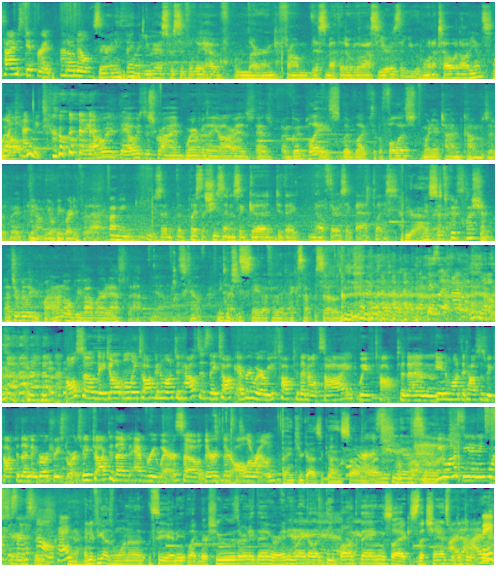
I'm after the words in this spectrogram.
time's different. I don't know. Is there anything that you guys specifically have learned from this method over the last years that you would want to tell an audience? what can we tell? they always they always describe wherever they are as, as a good place. Live life to the fullest. When your time comes, it'll it, you know you'll be ready for that. I mean, you said the place that she's in is a good. Do they know if there is a bad place? Have you asked? That's a good question. That's a really good question. I don't know if we've outright asked that. Yeah, that's kind of. I think I should stay that for the next episode. also, they don't only talk in haunted houses; they talk everywhere. We've talked to them outside. We've talked to them in haunted houses. We've talked to them in grocery stores. We've talked to them everywhere. So they're they're all around. Thank you guys again so much. Thank you guys so If you want to see it at any point, just let us know, okay? Yeah. And if you guys want to see any like their shoes or anything or any way to like debunk things, like it's the chance we I could do it. They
